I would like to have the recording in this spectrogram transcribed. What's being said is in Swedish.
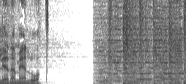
Inleda med en låt.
